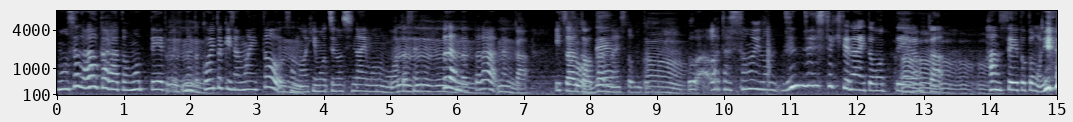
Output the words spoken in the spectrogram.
もうすぐ会うからと思ってとか、なんかこういう時じゃないと、うん。その日持ちのしないものも渡せない、普段だったらなんか、いつ会うか分かんない人みたいな、ううわ私そういうの全然してきてないと思って、んなんか、反省とともに。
